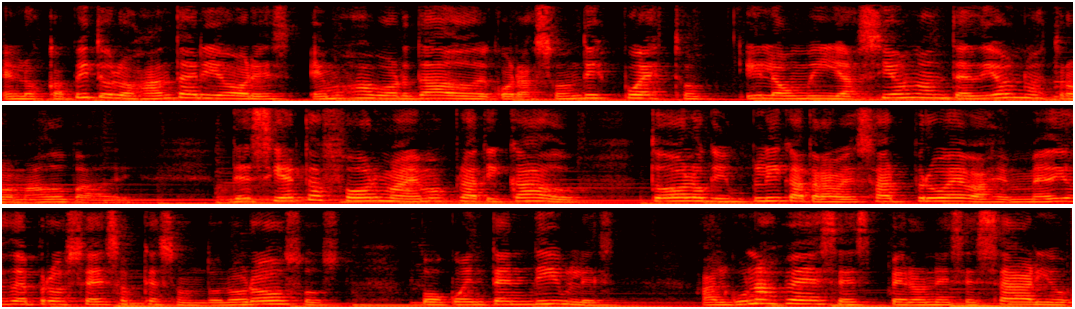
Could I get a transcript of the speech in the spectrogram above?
En los capítulos anteriores hemos abordado de corazón dispuesto y la humillación ante Dios nuestro amado Padre. De cierta forma hemos platicado todo lo que implica atravesar pruebas en medios de procesos que son dolorosos, poco entendibles, algunas veces, pero necesario,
